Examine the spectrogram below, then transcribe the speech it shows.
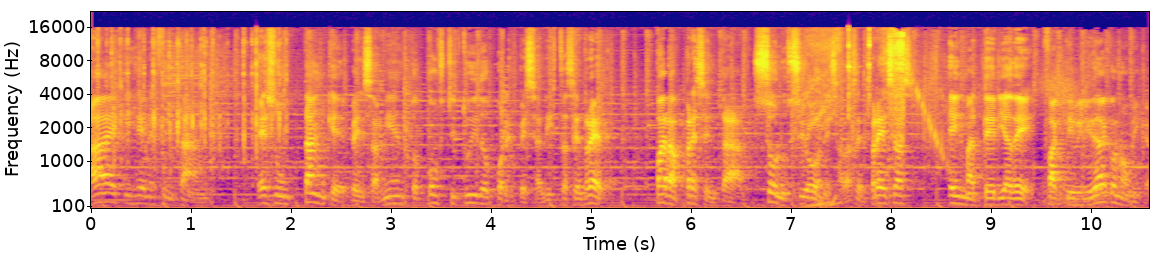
AXN es un tanque de pensamiento constituido por especialistas en red para presentar soluciones a las empresas en materia de factibilidad económica,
